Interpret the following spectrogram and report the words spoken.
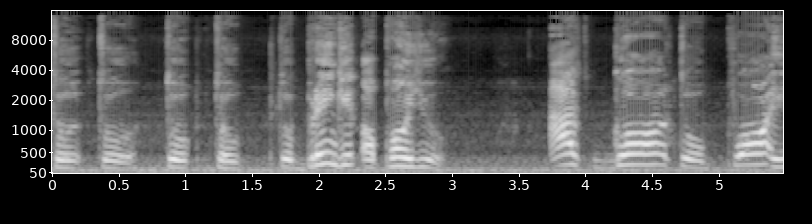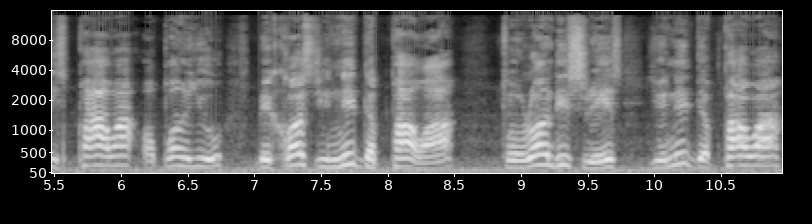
to to to to to bring it upon you. Ask God to pour his power upon you because you need the power to run this race. You need the power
